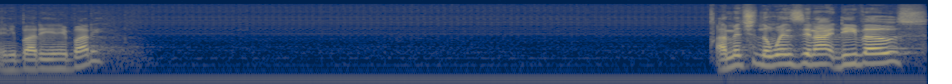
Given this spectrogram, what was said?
Anybody, anybody? I mentioned the Wednesday night Devos,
